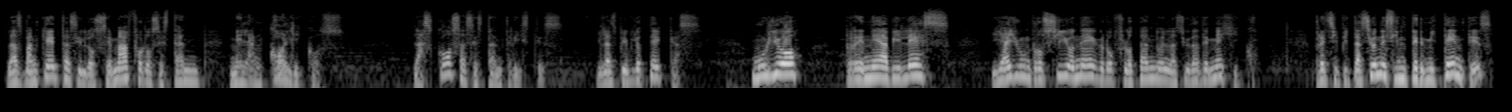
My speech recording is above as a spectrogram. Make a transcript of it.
las banquetas y los semáforos están melancólicos. Las cosas están tristes y las bibliotecas. Murió René Avilés y hay un rocío negro flotando en la Ciudad de México. Precipitaciones intermitentes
